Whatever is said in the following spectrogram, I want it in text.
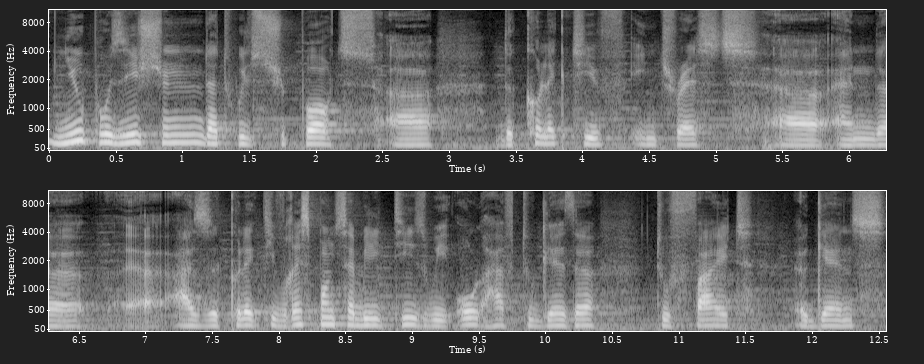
New position that will support uh, the collective interests uh, and uh, as a collective responsibilities we all have together to fight against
